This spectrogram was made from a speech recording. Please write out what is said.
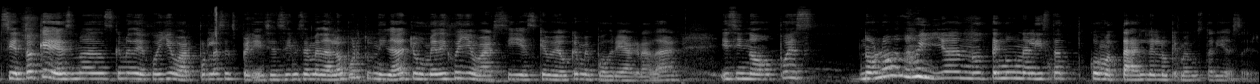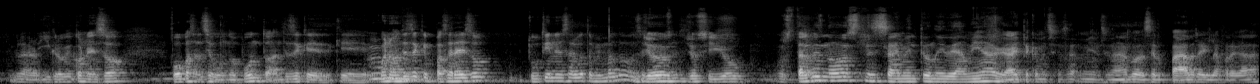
siento que es más que me dejo llevar por las experiencias. Si se me da la oportunidad, yo me dejo llevar si es que veo que me podría agradar. Y si no, pues no lo hago y ya no tengo una lista como tal de lo que me gustaría hacer. Claro, y creo que con eso puedo pasar al segundo punto. Antes de que, que bueno, antes de que pasara eso, ¿tú tienes algo también, Maldo? O sea, Yo, ¿qué yo sí, yo, pues tal vez no es necesariamente una idea mía, ahorita que mencionabas lo de ser padre y la fregada,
